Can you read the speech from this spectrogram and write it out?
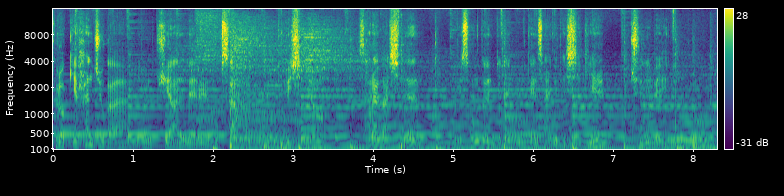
그렇게 한 주가 이런 귀한 은혜를 묵상하고 누리시며 살아가시는 우리 성도님들의 복된 삶이 되시길 주님의 이름으로.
